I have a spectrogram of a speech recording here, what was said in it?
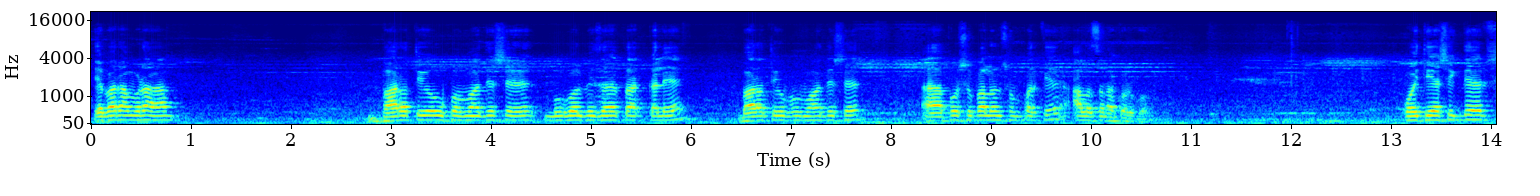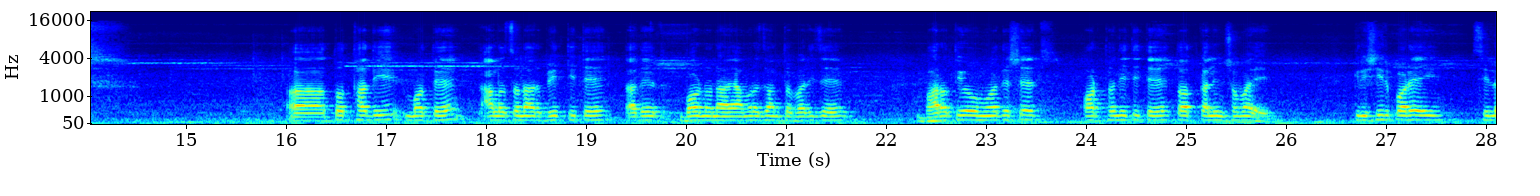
এবার আমরা ভারতীয় উপমহাদেশে মুঘল বিজয়ের প্রাককালে ভারতীয় উপমহাদেশের পশুপালন সম্পর্কে আলোচনা করব। ঐতিহাসিকদের তথ্যাদি মতে আলোচনার ভিত্তিতে তাদের বর্ণনায় আমরা জানতে পারি যে ভারতীয় উপমহাদেশের অর্থনীতিতে তৎকালীন সময়ে কৃষির পরেই ছিল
